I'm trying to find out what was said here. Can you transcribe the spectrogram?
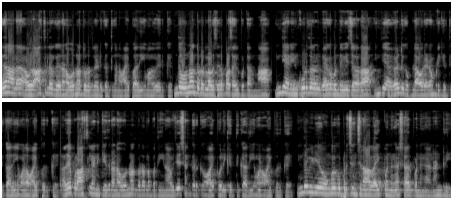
இதனால அவர் ஆஸ்திரேலியாவுக்கு எதிரான ஒரு நாள் தொடர்ல எடுக்கிறதுக்கான வாய்ப்பு அதிகமாகவே இருக்கு. இந்த ஒரு நாள் தொடர்ல அவர் சிறப்பாக செயல்பட்டாருன்னா இந்திய அணியின் கூடுதல் வேகப்பந்து வீச்சாளரா இந்திய வேர்ல்டு கப்ல அவர் இடம் பிடிக்கிறதுக்கு அதிகமான வாய்ப்பு இருக்கு. அதே போல ஆஸ்திரேலிய அணிக்கு எதிரான ஒரு நாள் தொடர்ல பாத்தீங்கன்னா விஜய் சங்கருக்கு வாய்ப்பு அளிக்கிறதுக்கு அதிகமான வாய்ப்பு இருக்கு. இந்த வீடியோ உங்களுக்கு பிடிச்சிருந்துச்சுன்னா லைக் பண்ணுங்க ஷேர் பண்ணுங்க. நன்றி.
